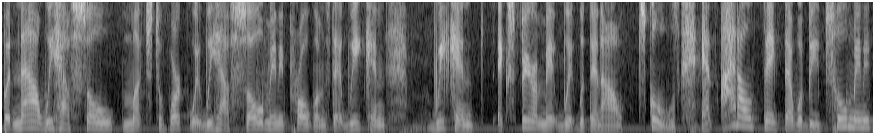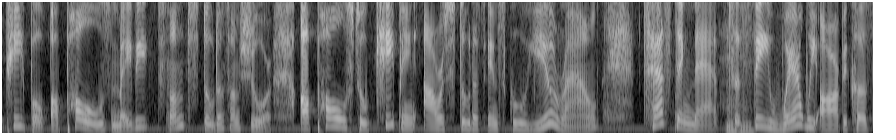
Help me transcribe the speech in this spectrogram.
but now we have so much to work with. We have so many programs that we can we can experiment with within our schools. And i don't think there would be too many people opposed maybe some students i'm sure opposed to keeping our students in school year round testing that to see where we are because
